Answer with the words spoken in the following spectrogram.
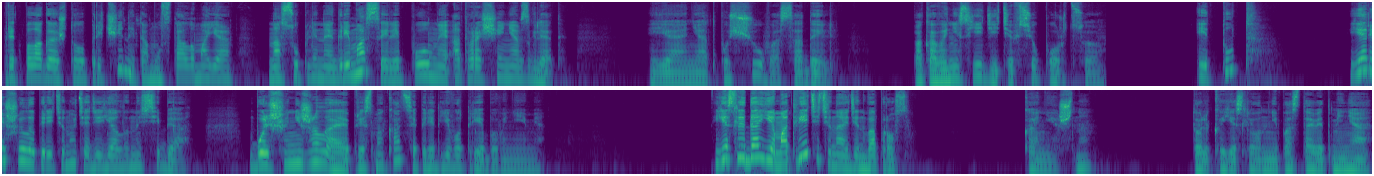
предполагая, что причиной тому стала моя насупленная гримаса или полное отвращение взгляд. «Я не отпущу вас, Адель, пока вы не съедите всю порцию». И тут я решила перетянуть одеяло на себя, больше не желая присмыкаться перед его требованиями. «Если доем, ответите на один вопрос?» «Конечно. Только если он не поставит меня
